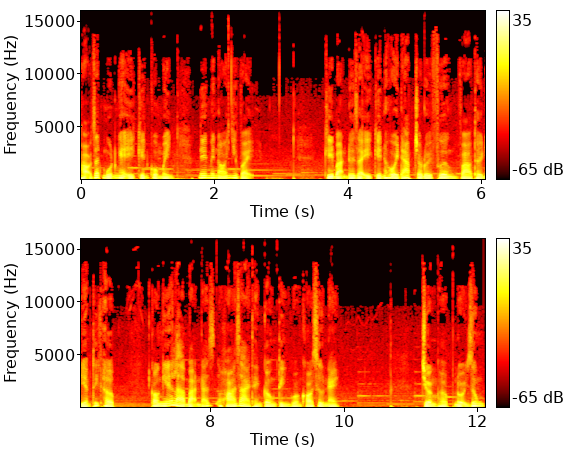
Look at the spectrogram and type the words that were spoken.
họ rất muốn nghe ý kiến của mình nên mới nói như vậy. Khi bạn đưa ra ý kiến hồi đáp cho đối phương vào thời điểm thích hợp, có nghĩa là bạn đã hóa giải thành công tình huống khó xử này. Trường hợp nội dung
